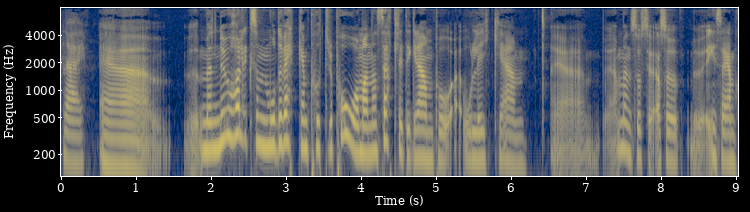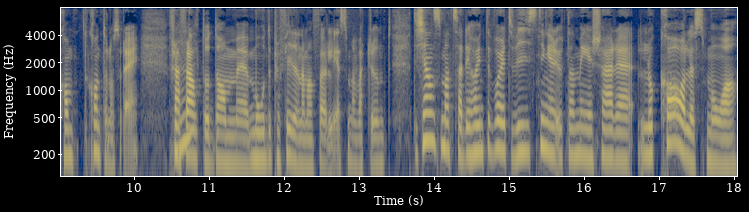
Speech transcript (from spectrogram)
Nej. Eh, men nu har liksom modeveckan puttrat på och man har sett lite grann på olika eh, ja, men social, alltså Instagram-konton och sådär. Framförallt då de eh, modeprofilerna man följer som har varit runt. Det känns som att så här, det har inte varit visningar utan mer så här eh, lokala små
